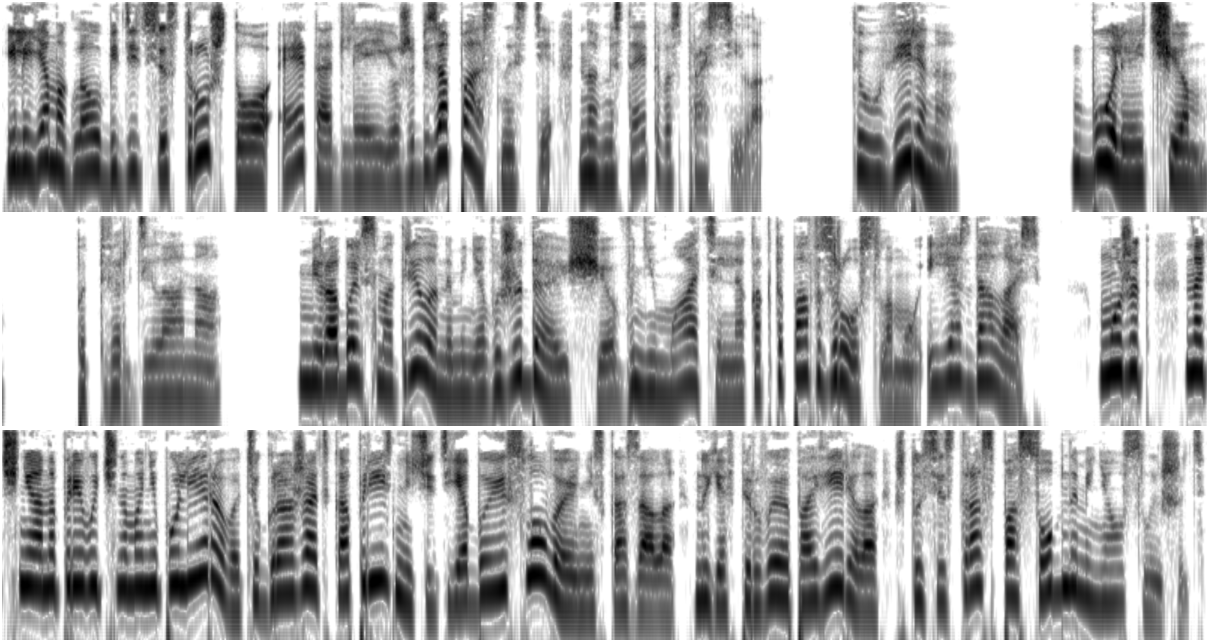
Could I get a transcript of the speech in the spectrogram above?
Или я могла убедить сестру, что это для ее же безопасности, но вместо этого спросила. «Ты уверена?» «Более чем», — подтвердила она. Мирабель смотрела на меня выжидающе, внимательно, как-то по-взрослому, и я сдалась. Может, начни она привычно манипулировать, угрожать, капризничать, я бы и слова не сказала, но я впервые поверила, что сестра способна меня услышать.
